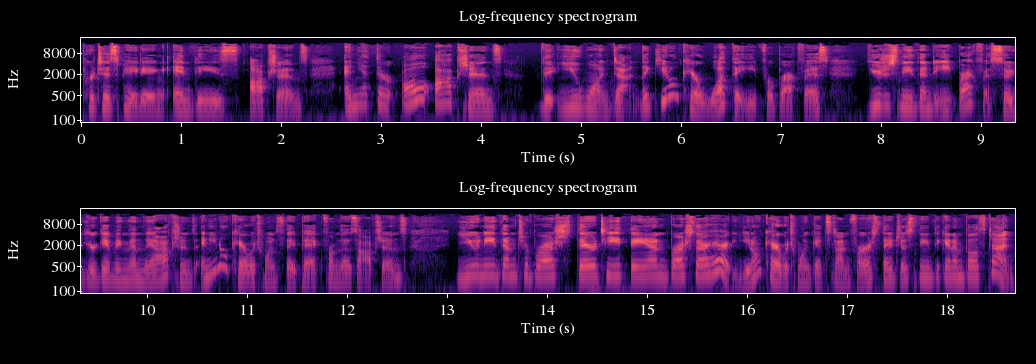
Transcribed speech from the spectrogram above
participating in these options, and yet they're all options that you want done. Like, you don't care what they eat for breakfast. You just need them to eat breakfast. So you're giving them the options, and you don't care which ones they pick from those options. You need them to brush their teeth and brush their hair. You don't care which one gets done first. They just need to get them both done.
